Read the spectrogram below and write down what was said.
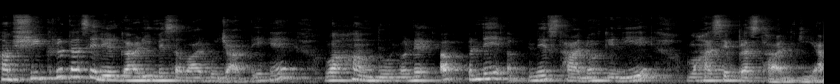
हम शीघ्रता से रेलगाड़ी में सवार हो जाते हैं। वह हम दोनों ने अपने अपने स्थानों के लिए वहाँ से प्रस्थान किया।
